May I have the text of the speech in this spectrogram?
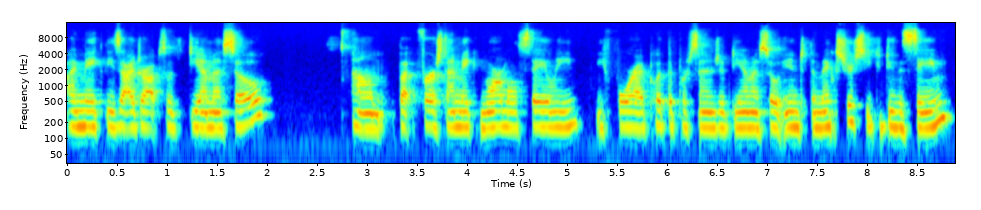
I make these eye drops with DMSO. Um, but first, I make normal saline before I put the percentage of DMSO into the mixture. So you could do the same,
